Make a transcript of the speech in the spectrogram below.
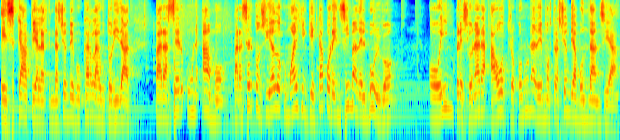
Escape a la tentación de buscar la autoridad, para ser un amo, para ser considerado como alguien que está por encima del vulgo o impresionar a otro con una demostración de abundancia.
